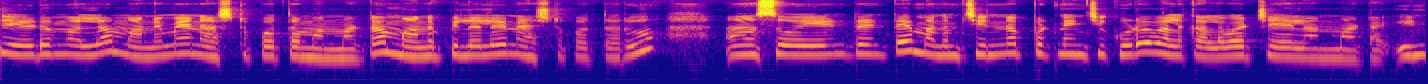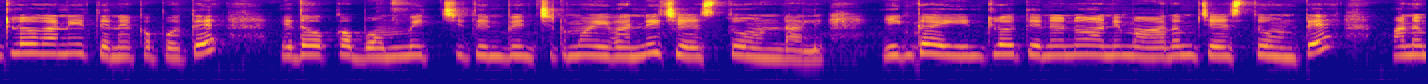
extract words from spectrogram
చేయడం వల్ల మనమే నష్టపోతాం అనమాట మన పిల్లలే నష్టపోతారు. సో ఏంటంటే మనం చిన్న చిన్నప్పటి నుంచి కూడా వాళ్ళకి అలవాటు చేయాలన్నమాట. ఇంట్లో కానీ తినకపోతే ఏదో ఒక బొమ్మ ఇచ్చి తినిపించడమో ఇవన్నీ చేస్తూ ఉండాలి. ఇంకా ఇంట్లో తినను అని మారం చేస్తూ ఉంటే మనం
